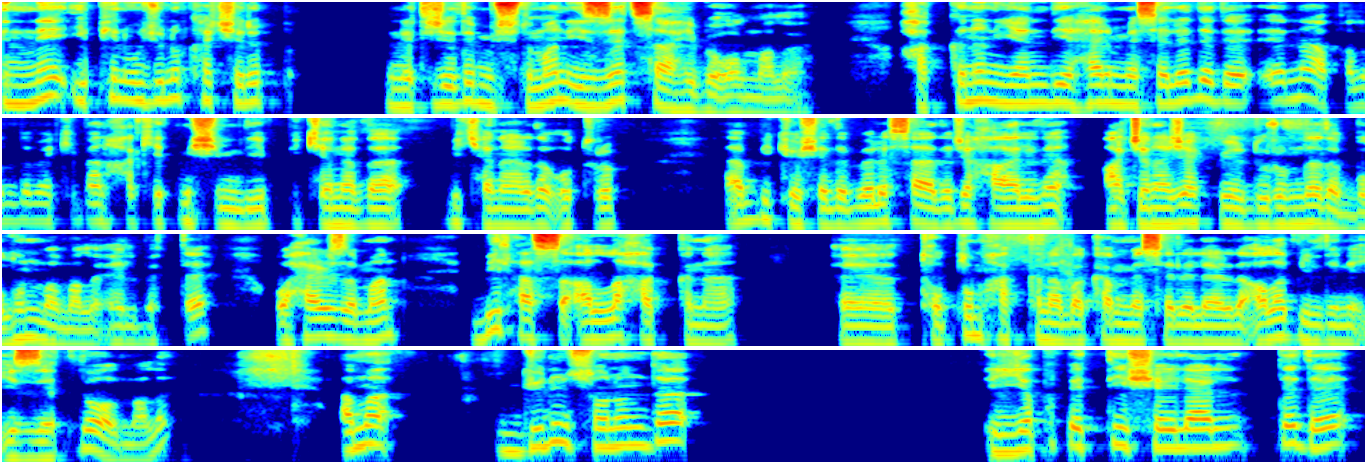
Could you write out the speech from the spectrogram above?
ne ipin ucunu kaçırıp neticede Müslüman izzet sahibi olmalı. Hakkının yendiği her meselede de e, ne yapalım demek ki ben hak etmişim deyip bir kenarda bir kenarda oturup ya bir köşede böyle sadece haline acınacak bir durumda da bulunmamalı elbette. O her zaman bilhassa Allah hakkına, e, toplum hakkına bakan meselelerde alabildiğine izzetli olmalı. Ama günün sonunda yapıp ettiği şeylerde de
